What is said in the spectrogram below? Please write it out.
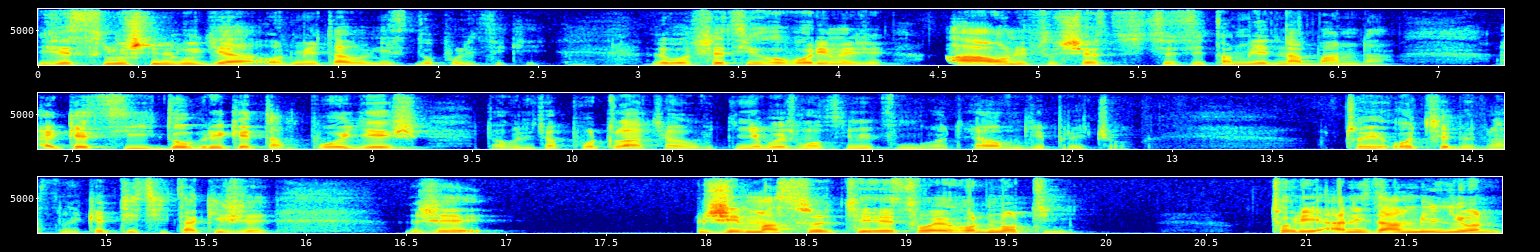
že slušní ľudia odmietajú ísť do politiky. Lebo všetci hovoríme, že a oni sú všetci tam jedna banda. Aj keď si dobrý, keď tam pôjdeš, tak oni ťa potláčajú, nebudeš môcť s nimi fungovať. Ja hovorím, prečo? To je od tebe vlastne. Keď ty si taký, že, že, že máš tie svoje hodnoty, ktoré ani za milión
